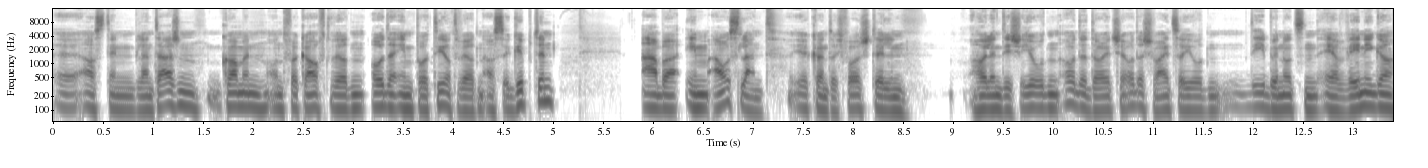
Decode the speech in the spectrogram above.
äh, aus den Plantagen kommen und verkauft werden oder importiert werden aus Ägypten. Aber im Ausland, ihr könnt euch vorstellen, holländische Juden oder deutsche oder Schweizer Juden, die benutzen eher weniger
